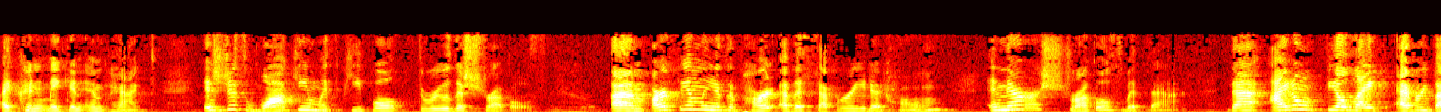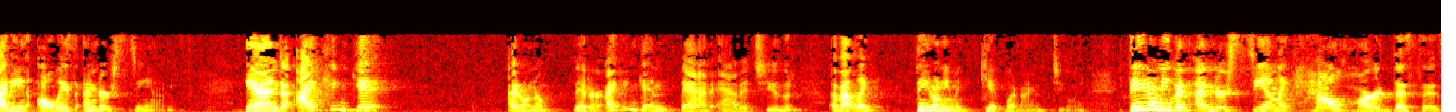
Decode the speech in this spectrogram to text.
I couldn't make an impact. It's just walking with people through the struggles. Um, our family is a part of a separated home, and there are struggles with that that I don't feel like everybody always understands. And I can get, I don't know, bitter. I can get in bad attitude about like, they don't even get what I'm doing. They don't even understand like how hard this is.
